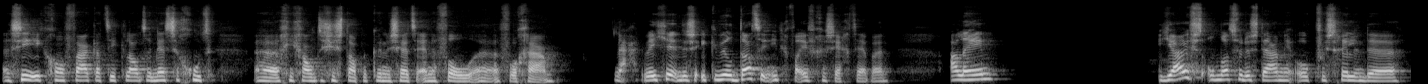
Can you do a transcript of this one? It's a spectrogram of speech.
zie ik gewoon vaak dat die klanten net zo goed gigantische stappen kunnen zetten en er vol voor gaan. Nou, weet je, dus ik wil dat in ieder geval even gezegd hebben. Alleen, juist omdat we dus daarmee ook verschillende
